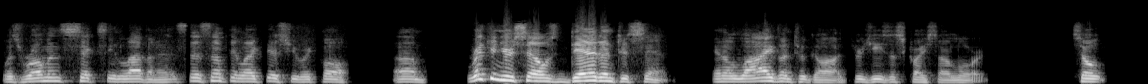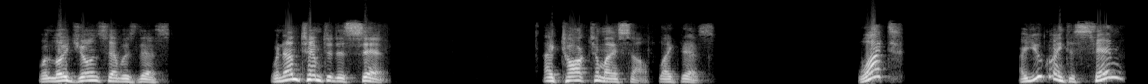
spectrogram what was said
was Romans 6:11, and it says something like this. You recall, um, "Reckon yourselves dead unto sin and alive unto God through Jesus Christ our Lord." So, what Lloyd-Jones said was this: When I'm tempted to sin, I talk to myself like this: What? Are you going to sin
